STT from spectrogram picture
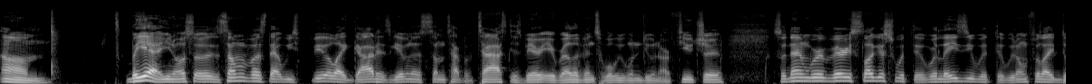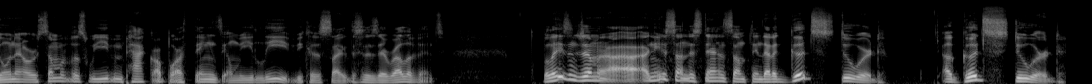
Um, but yeah, you know, so some of us that we feel like God has given us some type of task is very irrelevant to what we want to do in our future. So then we're very sluggish with it. We're lazy with it. We don't feel like doing it. Or some of us, we even pack up our things and we leave because like this is irrelevant. But ladies and gentlemen, I, I need us to understand something that a good steward, a good steward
